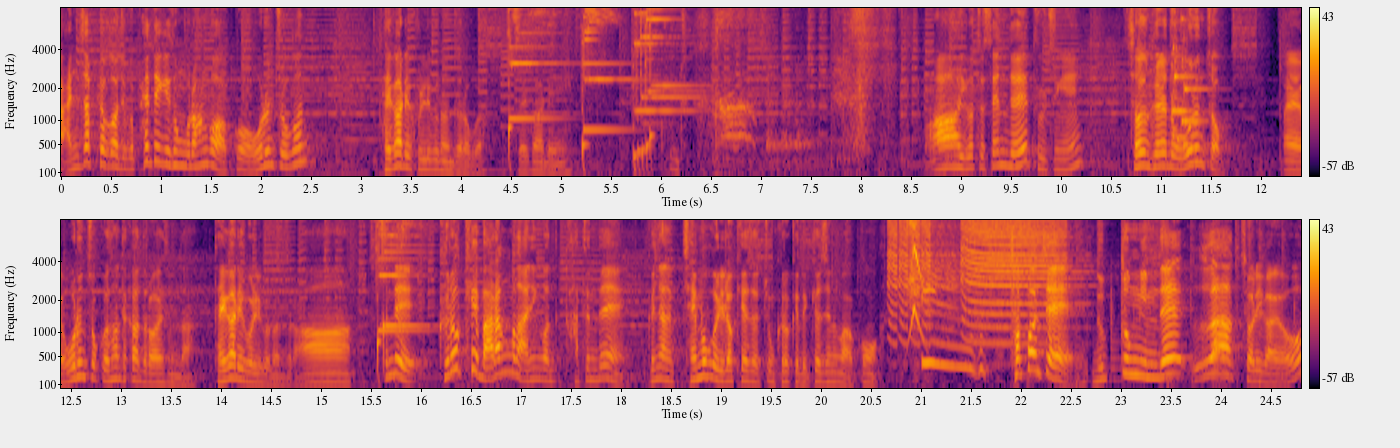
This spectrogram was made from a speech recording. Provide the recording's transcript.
안 잡혀가지고 패디기 송구를 한 것 같고 오른쪽은 대가리 굴리고 던져라고요 대가리 아 이것도 센데 둘 중에 저는 그래도 오른쪽 네, 오른쪽 거 선택하도록 하겠습니다. 대가리 걸리고 던져라. 아, 근데 그렇게 말한 건 아닌 것 같은데 그냥 제목을 이렇게 해서 좀 그렇게 느껴지는 것 같고. 첫 번째 눕동님 대 으악 저리 가요.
